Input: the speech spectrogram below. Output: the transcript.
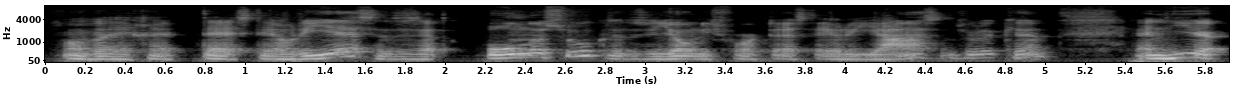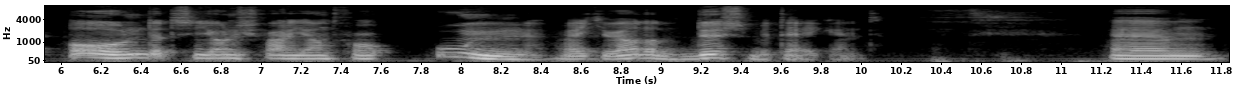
vanwege test theories, dat is het onderzoek, dat is een jonisch voor theoria's natuurlijk. Hè. En hier oon, dat is een jonische variant voor oen, weet je wel, dat dus betekent. Um,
